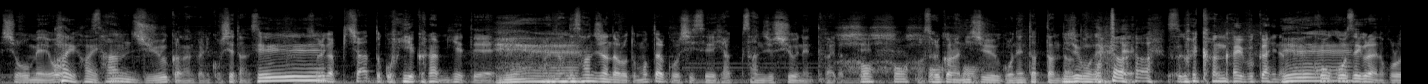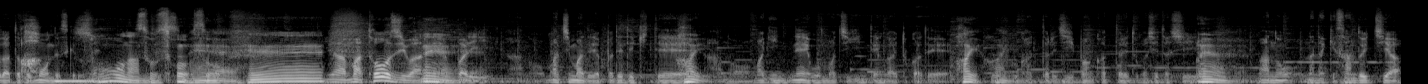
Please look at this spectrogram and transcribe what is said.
照明をはいはいはい。30かなんかに越してたんですよ。それがピチャッとこう家から見えて、なんで30なんだろうと思ったらこう市政130周年って書いてあってそれから25年経ったんだと思って25年 すごい感慨深いな、高校生ぐらいの頃だったと思うんですけどね。そうなんですね。そうそういやまあ当時はね、ええ。やっぱりあの町までやっぱ出てきて、はい。あのまあ銀ね大町銀天街とかではいはい。買ったりジーパン買ったりとかしてたし、え。あのなんだっけサンドイッチ屋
